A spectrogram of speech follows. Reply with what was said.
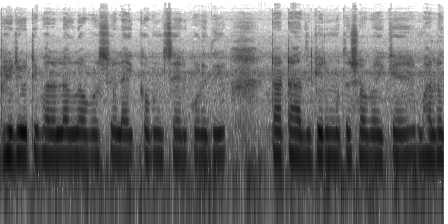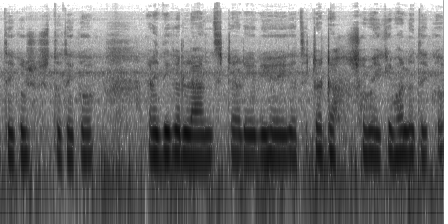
ভিডিওটি ভালো লাগলে অবশ্যই লাইক কমেন্ট শেয়ার করে দিও। টাটা, আজকের মতো সবাইকে। ভালো থেকো, সুস্থ থেকো। আর এদিকে লাঞ্চটা রেডি হয়ে গেছে। টাটা, সবাইকে ভালো থেকো।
